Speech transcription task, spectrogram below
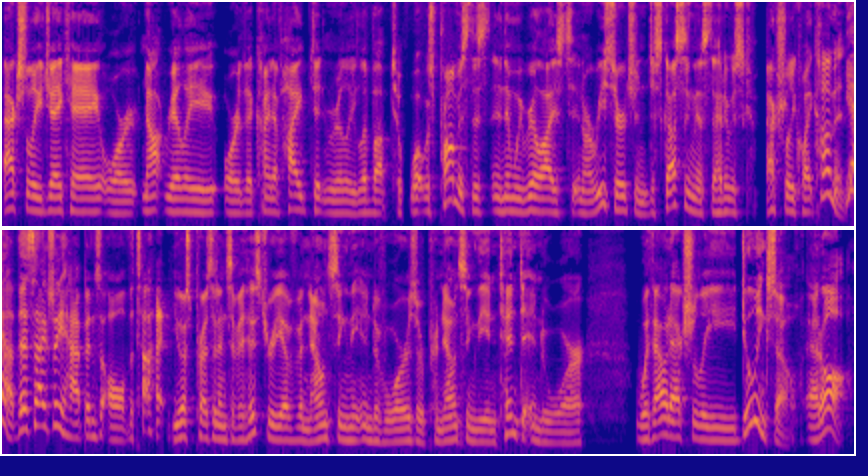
actually JK or not really, or the kind of hype didn't really live up to what was promised. This, and then we realized in our research and discussing this that it was actually quite common. Yeah, this actually happens all the time. U.S. presidents have a history of announcing the end of wars or pronouncing the intent to end a war without actually doing so at all.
